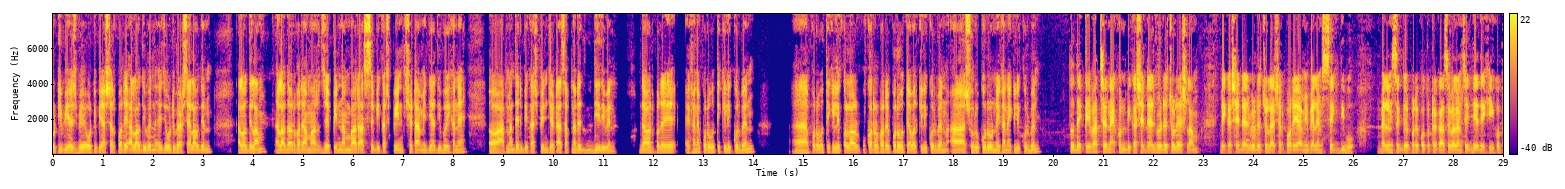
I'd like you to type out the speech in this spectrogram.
ওটিপি আসবে। ওটিপি আসার পরে অ্যালাউ দিবেন। এই যে ওটিপি আসছে অ্যালাউ দেন। অ্যালাউ দিলাম। অ্যালাউ দেওয়ার পরে আমার যে পিন নাম্বার আছে, বিকাশ পিন সেটা আমি দিয়ে দিব এখানে। আপনাদের বিকাশ পিন যেটা আছে, আপনারা দিয়ে দিবেন। দেওয়ার পরে এখানে পরবর্তী ক্লিক করবেন। পরবর্তী ক্লিক করার করার পরে পরবর্তী আবার ক্লিক করবেন। শুরু করুন, এখানে ক্লিক করবেন। তো দেখতেই পাচ্ছেন, এখন বিকাশের ড্যাশবোর্ডে চলে আসলাম। বিকাশের ড্যাশবোর্ডে চলে আসার পরে আমি ব্যালেন্স চেক দিব। ব্যালেন্স চেক দেওয়ার পরে কত টাকা আছে ব্যালেন্স চেক দিয়ে দেখি কত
